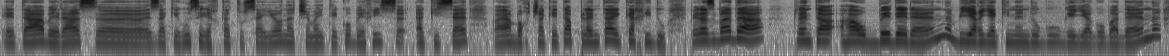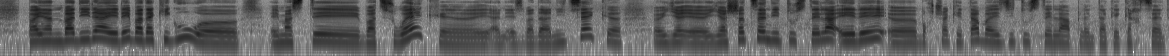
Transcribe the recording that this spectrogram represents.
eta beraz uh, ez dakigu zigertatu zaion, atxemaiteko berriz akizen, baina bortxaketa plenta ekarri du. Beraz bada, planta hau bederen, bihar jakinen dugu gehiago baden, baina badira ere badakigu uh, emazte batzuek, uh, ez badanitzek, uh, jasatzen dituztela ere uh, bortxaketa ba ez dituztela plantak ekartzen.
